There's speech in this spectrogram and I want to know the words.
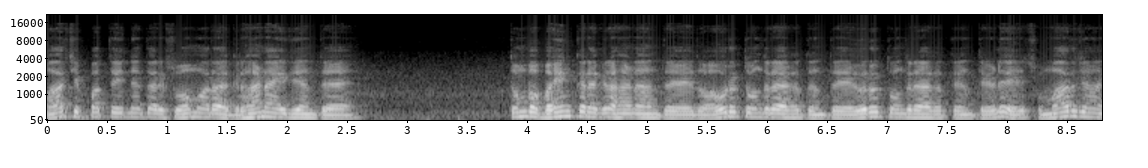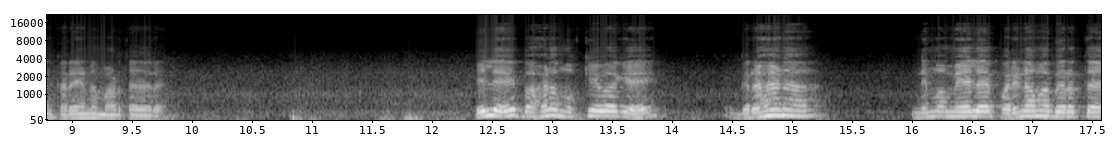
ಮಾರ್ಚ್ ಇಪ್ಪತ್ತೈದನೇ ತಾರೀಕು ಸೋಮವಾರ ಗ್ರಹಣ ಇದೆಯಂತೆ ತುಂಬ ಭಯಂಕರ ಗ್ರಹಣ ಅಂತೆ ಇದು, ಅವ್ರಿಗೆ ತೊಂದರೆ ಆಗುತ್ತಂತೆ ಇವ್ರಿಗೆ ತೊಂದರೆ ಆಗುತ್ತೆ ಅಂತ ಹೇಳಿ ಸುಮಾರು ಜನ ಕರೆಯನ್ನು ಮಾಡ್ತಾ ಇದ್ದಾರೆ. ಇಲ್ಲಿ ಬಹಳ ಮುಖ್ಯವಾಗಿ ಗ್ರಹಣ ನಿಮ್ಮ ಮೇಲೆ ಪರಿಣಾಮ ಬೀರುತ್ತೆ,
